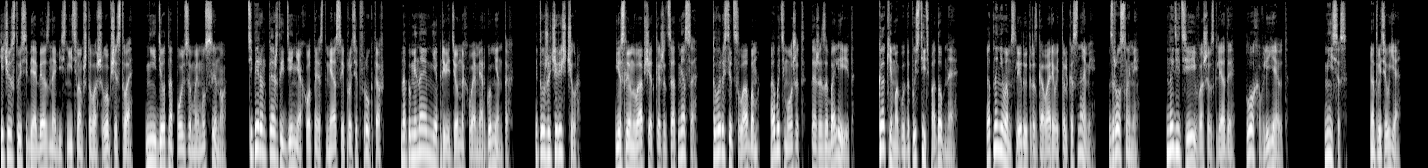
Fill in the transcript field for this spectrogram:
я чувствую себя обязанной объяснить вам, что ваше общество не идет на пользу моему сыну. Теперь он каждый день неохотно ест мясо и просит фруктов, напоминая мне о приведенных вами аргументах. Это уже чересчур. Если он вообще откажется от мяса, то вырастет слабым, а, быть может, даже заболеет. Как я могу допустить подобное? Отныне вам следует разговаривать только с нами, взрослыми. На детей ваши взгляды плохо влияют. «Миссис», — ответил я,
